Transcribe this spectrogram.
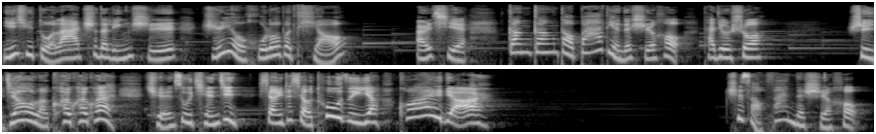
允许朵拉吃的零食只有胡萝卜条，而且刚刚到八点的时候，他就说：“睡觉了，快快快，全速前进，像一只小兔子一样，快点儿！”吃早饭的时候，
